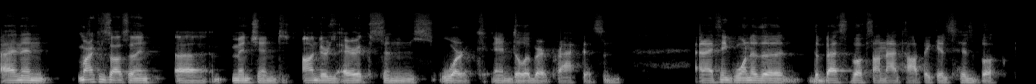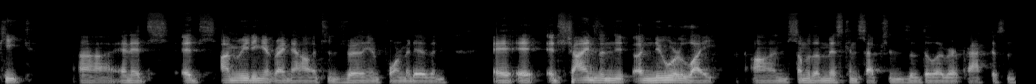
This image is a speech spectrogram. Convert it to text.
And then Markus also in, uh, mentioned Anders Ericsson's work in deliberate practice, and and I think one of the the best books on that topic is his book Peak, uh, and it's it's I'm reading it right now. It's, really informative, and it it, it shines a, new, a newer light on some of the misconceptions of deliberate practice and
